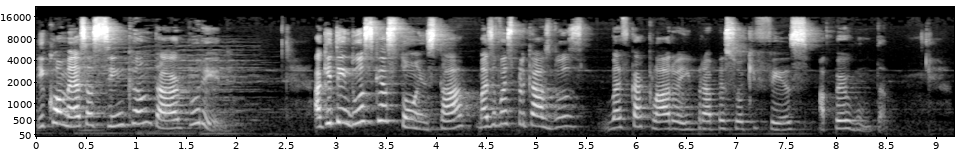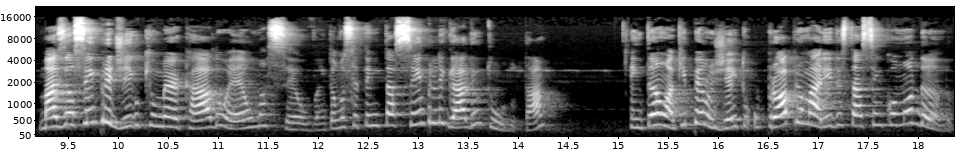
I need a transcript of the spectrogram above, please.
e começa a se encantar por ele? Aqui tem duas questões, tá? Mas eu vou explicar as duas, vai ficar claro aí para a pessoa que fez a pergunta. Mas eu sempre digo que o mercado é uma selva, então você tem que estar sempre ligado em tudo, tá? Então, aqui pelo jeito, o próprio marido está se incomodando.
